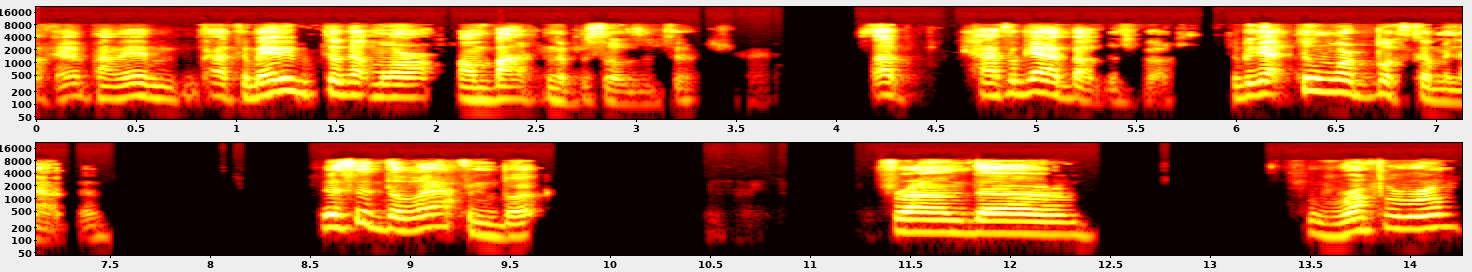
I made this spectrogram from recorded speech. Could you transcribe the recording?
Okay, mean, okay, maybe we still got more unboxing episodes do. Oh, I forgot about this book. So we got two more books coming out then. This is the Laughing Book from the Romper Room.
